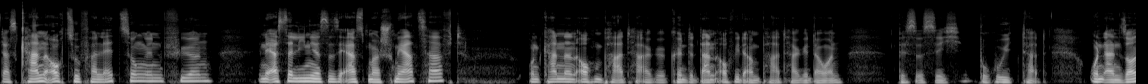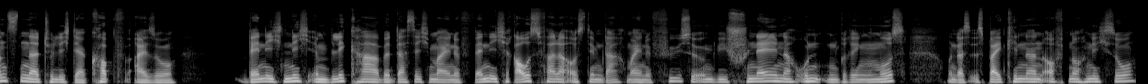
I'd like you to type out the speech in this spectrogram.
Das kann auch zu Verletzungen führen. In erster Linie ist es erstmal schmerzhaft und kann dann auch ein paar Tage, könnte dann auch wieder ein paar Tage dauern, bis es sich beruhigt hat. Und ansonsten natürlich der Kopf, also wenn ich nicht im Blick habe, dass ich meine, wenn ich rausfalle aus dem Dach, meine Füße irgendwie schnell nach unten bringen muss, und das ist bei Kindern oft noch nicht so,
